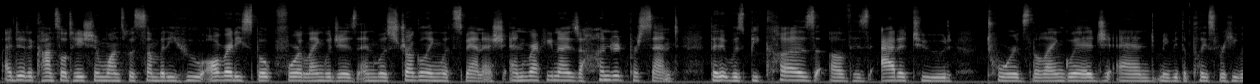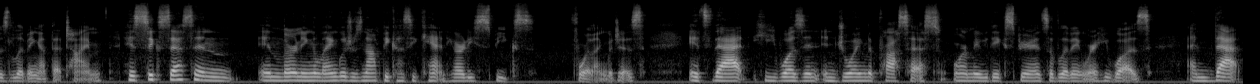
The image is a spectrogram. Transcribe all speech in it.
I did a consultation once with somebody who already spoke four languages and was struggling with Spanish and recognized 100% that it was because of his attitude towards the language and maybe the place where he was living at that time. His success in, in learning a language was not because he can't, he already speaks four languages. It's that he wasn't enjoying the process or maybe the experience of living where he was. And that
